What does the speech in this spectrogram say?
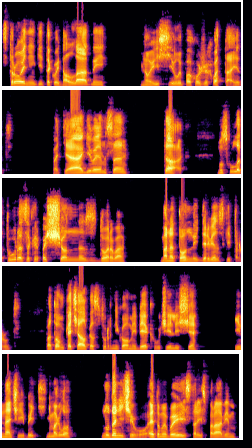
стройненький такой, да ладный, но и силы, похоже, хватает. Подтягиваемся. Так, мускулатура закрепощена здорово. Монотонный деревенский труд. Потом качалка с турником и бег в училище. Иначе и быть не могло. Ну да ничего, это мы быстро исправим.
